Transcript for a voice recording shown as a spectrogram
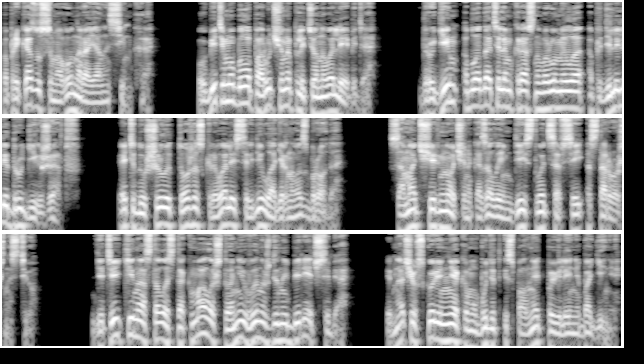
по приказу самого Нараяна Сингха. Убить ему было поручено плетеного лебедя. Другим обладателям красного румела определили других жертв. Эти душилы тоже скрывались среди лагерного сброда. Сама черь ночи наказала им действовать со всей осторожностью. Детей Кина осталось так мало, что они вынуждены беречь себя, иначе вскоре некому будет исполнять повеление богини.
